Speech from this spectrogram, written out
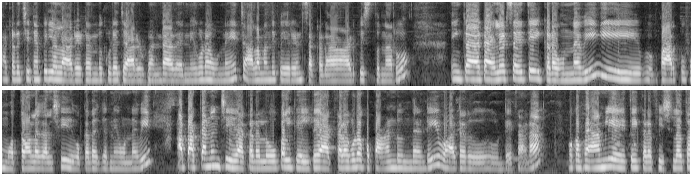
అక్కడ చిన్నపిల్లలు ఆడేటందుకు కూడా జారుడు బండ అవన్నీ కూడా ఉన్నాయి. చాలామంది పేరెంట్స్ అక్కడ ఆడిపిస్తున్నారు. ఇంకా టాయిలెట్స్ అయితే ఇక్కడ ఉన్నవి. పార్కుకు మొత్తంలో కలిసి ఒక దగ్గరనే ఉన్నవి. ఆ పక్క నుంచి అక్కడ లోపలికి వెళ్తే అక్కడ కూడా ఒక పాండ్ ఉందండి వాటర్ ఉండే కాడ. ఒక ఫ్యామిలీ అయితే ఇక్కడ ఫిష్లతో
